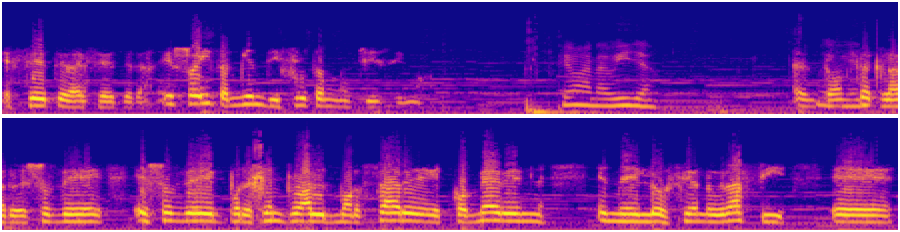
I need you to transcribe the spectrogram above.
etcétera, etcétera. Eso ahí también disfrutan muchísimo. Qué maravilla. Entonces, claro, eso de, eso de, por ejemplo, almorzar, eh, comer en, en el Oceanography, eh,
